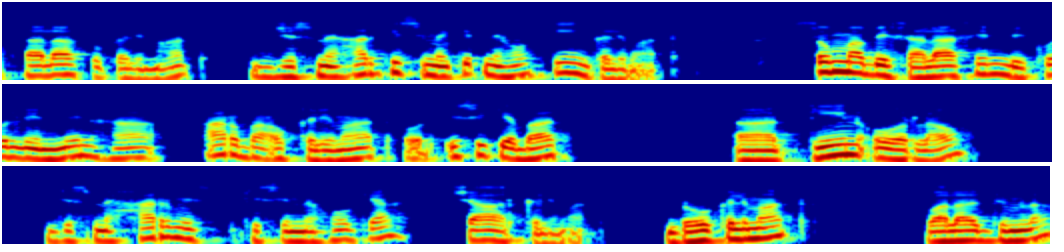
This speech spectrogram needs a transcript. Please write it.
सलासु कलिमात, जिसमें हर किसी में कितने हो? तीन कलिमात। सुम्मा बिसलासिन बिकुल्लिन मिनहा अरबा कलिमात, और इसी के बाद तीन और लाओ, जिसमें हर किसी में हो क्या? चार कलिमात। दो कलिमात वाला जुमला,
